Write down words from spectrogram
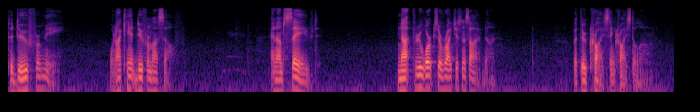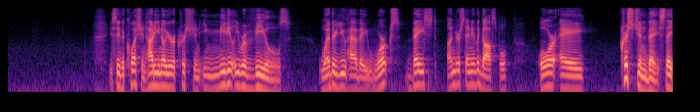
to do for me what I can't do for myself. And I'm saved not through works of righteousness I have done, but through Christ and Christ alone. You see, the question, how do you know you're a Christian, immediately reveals whether you have a works based understanding of the gospel or a Christian based, a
